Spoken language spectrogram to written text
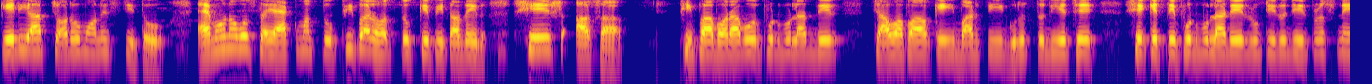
কেরিয়ার চরম অনিশ্চিত। এমন অবস্থায় একমাত্র ফিফার হস্তক্ষেপই তাদের শেষ আশা। ফিফা বরাবর ফুটবলারদের চাওয়া পাওয়াকেই বাড়তি গুরুত্ব দিয়েছে। সেক্ষেত্রে ফুটবলারের রুটি রুজির প্রশ্নে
